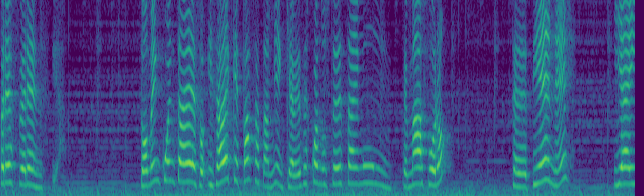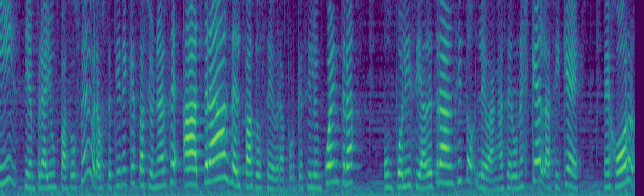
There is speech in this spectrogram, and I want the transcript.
preferencia. Tome en cuenta eso. ¿Y sabe qué pasa también? Que a veces cuando usted está en un semáforo, se detiene y ahí siempre hay un paso cebra. Usted tiene que estacionarse atrás del paso cebra, porque si lo encuentra un policía de tránsito, le van a hacer una esquela. Así que mejor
